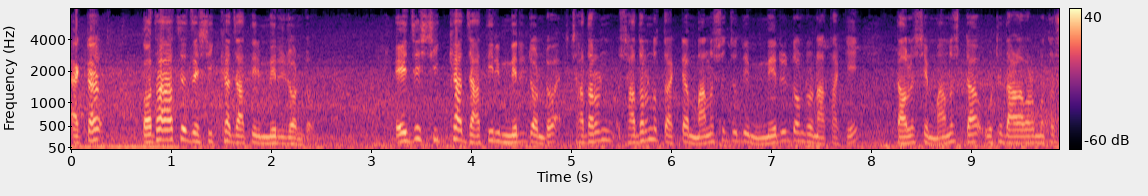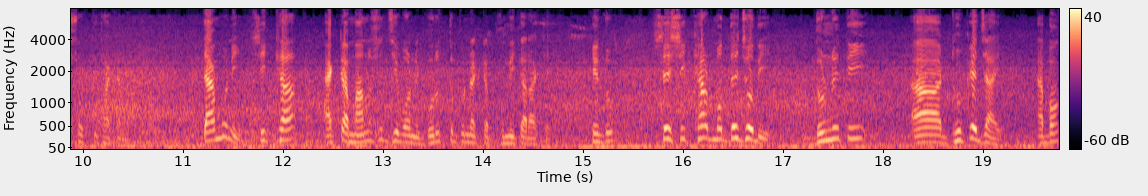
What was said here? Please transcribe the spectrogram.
একটা কথা আছে যে শিক্ষা জাতির মেরুদণ্ড। এই যে শিক্ষা জাতির মেরুদণ্ড, সাধারণ, সাধারণত একটা মানুষের যদি মেরুদণ্ড না থাকে, তাহলে সে মানুষটা উঠে দাঁড়াবার মতো শক্তি থাকে না। তেমনই শিক্ষা একটা মানুষের জীবনে গুরুত্বপূর্ণ একটা ভূমিকা রাখে। কিন্তু সেই শিক্ষার মধ্যে যদি দুর্নীতি ঢুকে যায় এবং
